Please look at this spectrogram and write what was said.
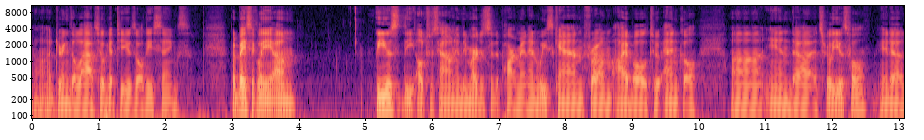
uh, during the labs, you'll get to use all these things. But basically, um, we use the ultrasound in the emergency department, and we scan from eyeball to ankle. Uh, and uh, it's really useful. It uh,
